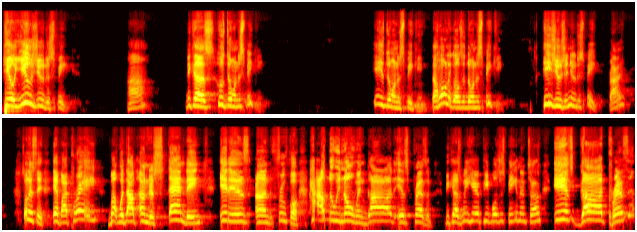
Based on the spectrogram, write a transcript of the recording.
He'll use you to speak. Huh? Because who's doing the speaking? He's doing the speaking. The Holy Ghost is doing the speaking. He's using you to speak, right? So let's see. If I pray but without understanding, it is unfruitful. How do we know when God is present? Because we hear people just speaking in tongues. Is God present?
